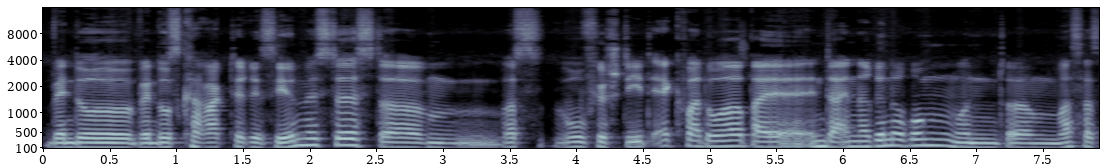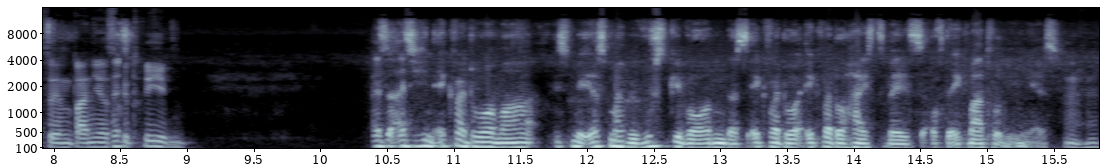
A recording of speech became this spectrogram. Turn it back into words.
wenn du, wenn du es charakterisieren müsstest, ähm, was, wofür steht Ecuador bei, in deinen Erinnerungen und ähm, was hast du in Banyas also, getrieben? Also als ich in Ecuador war, ist mir erstmal bewusst geworden, dass Ecuador Ecuador heißt, weil es auf der Äquatorlinie ist. Mhm.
